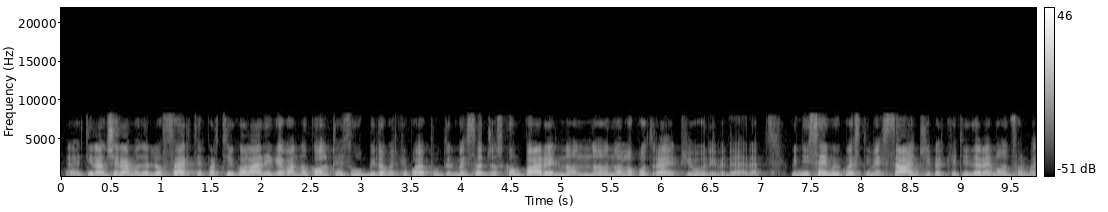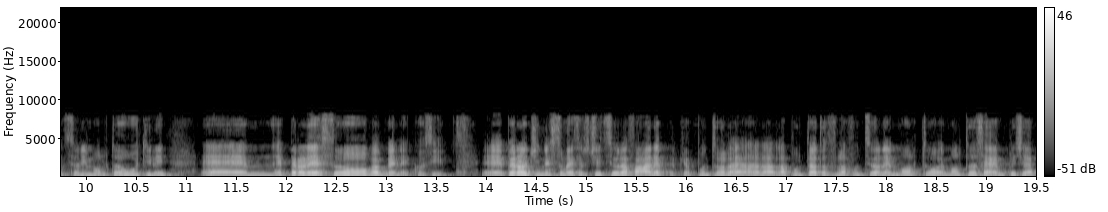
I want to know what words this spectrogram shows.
eh, ti lanceremo delle offerte particolari che vanno colte subito perché poi appunto il messaggio scompare e non, non, lo potrai più rivedere. Quindi segui questi messaggi perché ti daremo informazioni molto utili e, ehm, e per adesso va bene così. Eh, per oggi nessun esercizio da fare perché appunto la, la, la puntata sulla funzione è molto, è molto semplice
